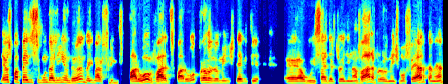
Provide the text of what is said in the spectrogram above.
E aí os papéis de segunda linha andando, aí Marfrig disparou, Vara disparou, provavelmente deve ter é, algum insider trading na Vara, provavelmente uma oferta, né?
